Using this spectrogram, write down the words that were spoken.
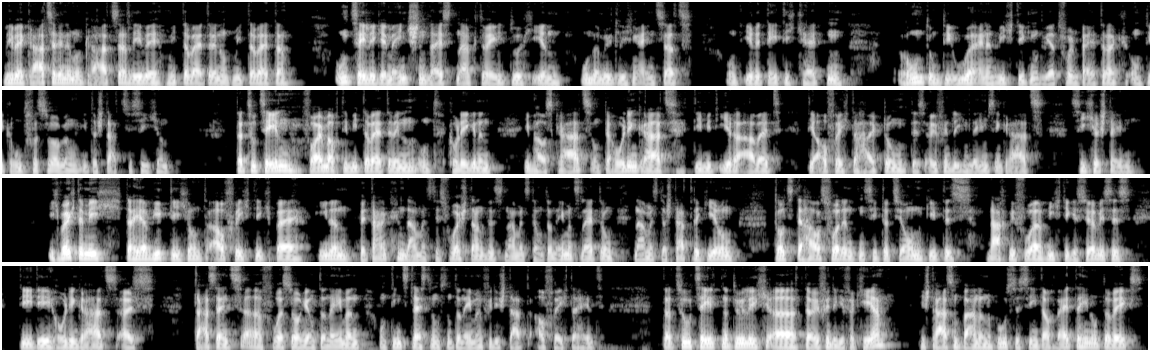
Liebe Grazerinnen und Grazer, liebe Mitarbeiterinnen und Mitarbeiter, unzählige Menschen leisten aktuell durch ihren unermüdlichen Einsatz und ihre Tätigkeiten rund um die Uhr einen wichtigen und wertvollen Beitrag, um die Grundversorgung in der Stadt zu sichern. Dazu zählen vor allem auch die Mitarbeiterinnen und Kolleginnen im Haus Graz und der Holding Graz, die mit ihrer Arbeit die Aufrechterhaltung des öffentlichen Lebens in Graz sicherstellen. Ich möchte mich daher wirklich und aufrichtig bei Ihnen bedanken, namens des Vorstandes, namens der Unternehmensleitung, namens der Stadtregierung. Trotz der herausfordernden Situation gibt es nach wie vor wichtige Services, die die Holding Graz als Daseinsvorsorgeunternehmen und Dienstleistungsunternehmen für die Stadt aufrechterhält. Dazu zählt natürlich äh, der öffentliche Verkehr. Die Straßenbahnen und Busse sind auch weiterhin unterwegs,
